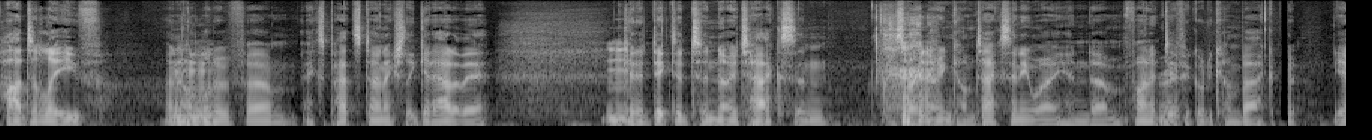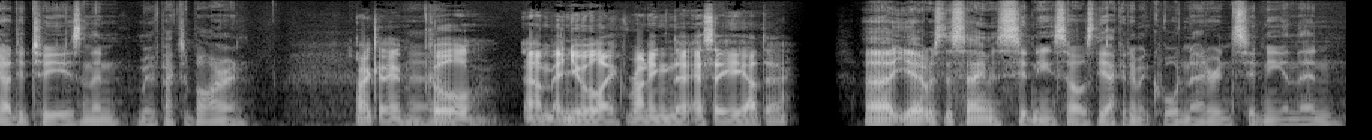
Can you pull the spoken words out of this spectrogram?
Hard to leave. I know a lot of um, expats don't actually get out of there. Get addicted to no tax and sorry, no income tax anyway, and um, find it Right. difficult to come back. But yeah, I did two years and then moved back to Byron. Okay. cool. Um, and you were like running the SAE out there. Uh, yeah, it was the same as Sydney. So I was the academic coordinator in Sydney, and then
